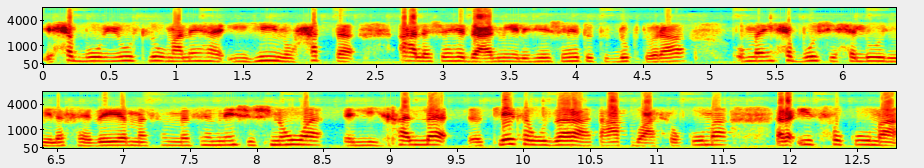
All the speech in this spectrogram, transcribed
يحبوا يوصلوا معناها يهينوا حتى أعلى شهادة علمية اللي هي شهادة الدكتوراه وما يحبوش يحلوا الملف هذايا. ما فهمناش شنو اللي خلى ثلاثة وزراء تعاقبوا على الحكومة رئيس حكومة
